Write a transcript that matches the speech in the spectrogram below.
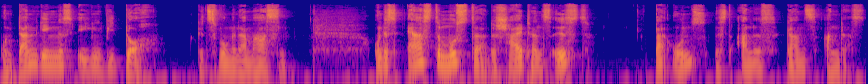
und dann ging es irgendwie doch, gezwungenermaßen. Und das erste Muster des Scheiterns ist, bei uns ist alles ganz anders.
